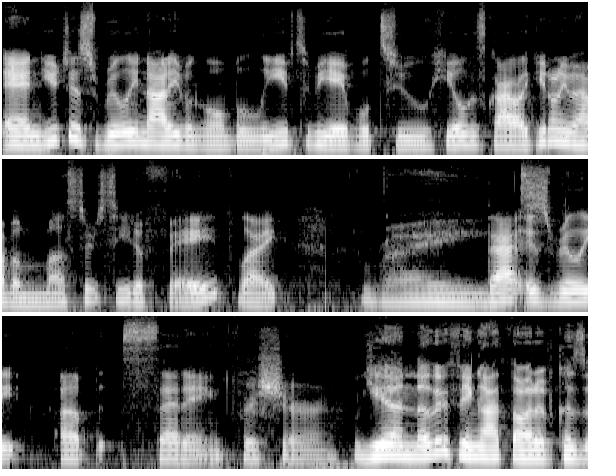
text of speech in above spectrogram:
and you just really not even gonna believe to be able to heal this guy. Like, you don't even have a mustard seed of faith. Like, right. That is really upsetting for sure. Yeah, another thing I thought of because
